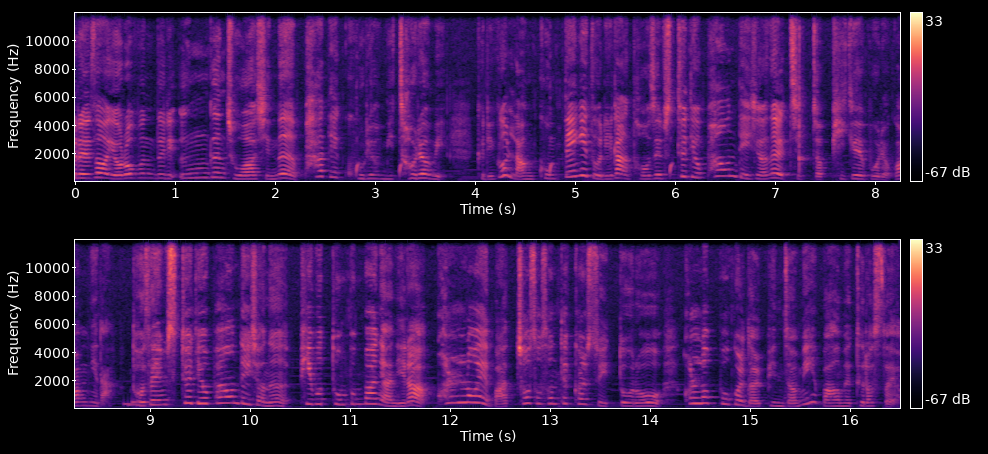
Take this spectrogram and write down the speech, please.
그래서 여러분들이 은근 좋아하시는 파데 고렴이 저렴이 그리고 랑콤 땡이돌이랑 더샘 스튜디오 파운데이션을 직접 비교해보려고 합니다. 더샘 스튜디오 파운데이션은 피부톤뿐만이 아니라 컬러에 맞춰서 선택할 수 있도록 컬러 폭을 넓힌 점이 마음에 들었어요.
